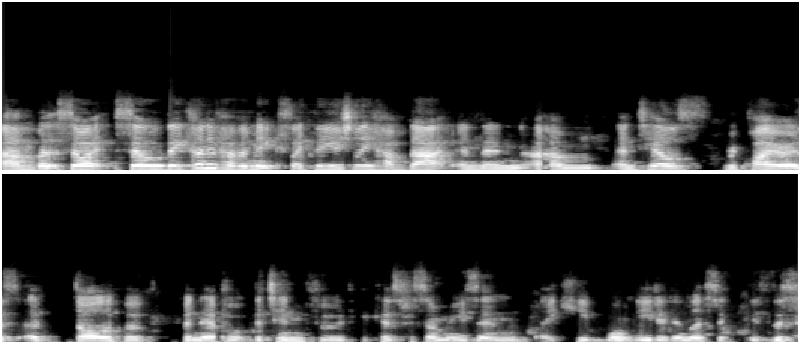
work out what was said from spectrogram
Um, but so I, so they kind of have a mix. Like they usually have that, and then um, and Tails requires a dollop of Benevo, the tin food, because for some reason like he won't eat it unless it is this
